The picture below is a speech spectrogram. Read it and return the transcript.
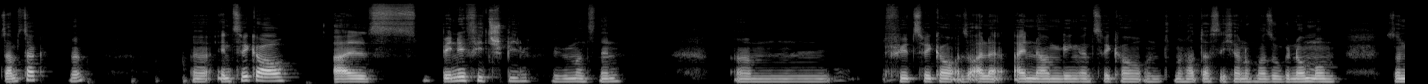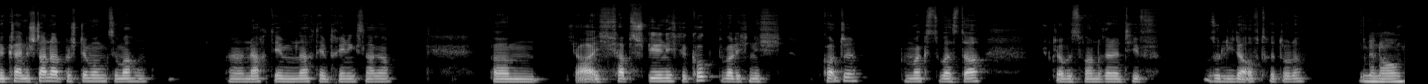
Samstag ne? äh, in Zwickau als Benefizspiel, wie will man es nennen, ähm, für Zwickau. Also alle Einnahmen gingen an Zwickau und man hat das sicher nochmal so genommen, um so eine kleine Standardbestimmung zu machen äh, nach, dem, nach dem Trainingslager. Ähm, ja, ich habe das Spiel nicht geguckt, weil ich nicht konnte. Max, du warst da. Ich glaube, es war ein relativ solider Auftritt, oder? Genau.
